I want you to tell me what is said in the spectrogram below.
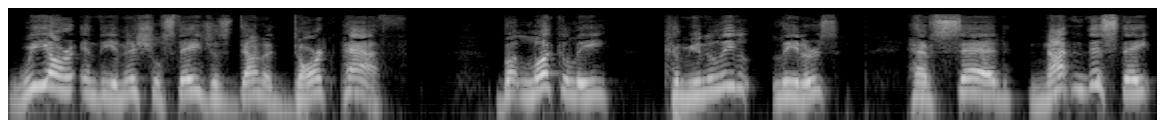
"We are in the initial stages down a dark path, but luckily." Community leaders have said, not in this state,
